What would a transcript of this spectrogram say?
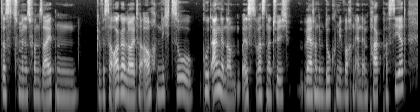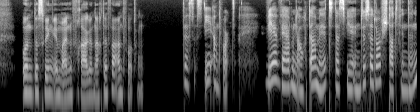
das zumindest von Seiten gewisser Orga-Leute auch nicht so gut angenommen ist, was natürlich während dem Dokumi-Wochenende im Park passiert. Und deswegen eben eine Frage nach der Verantwortung. Das ist die Antwort. Wir werben auch damit, dass wir in Düsseldorf stattfinden,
